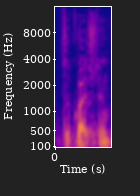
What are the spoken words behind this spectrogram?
It's a question.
